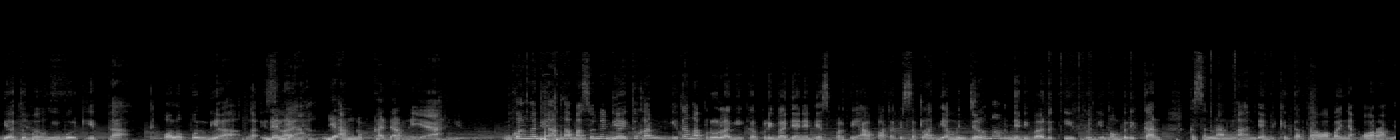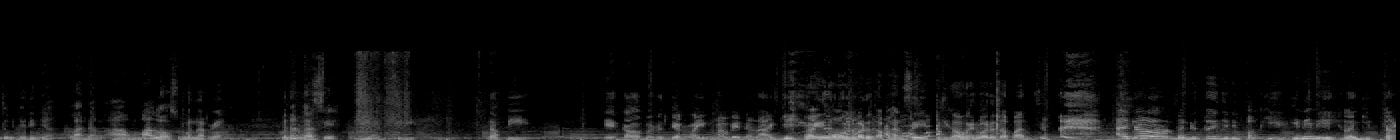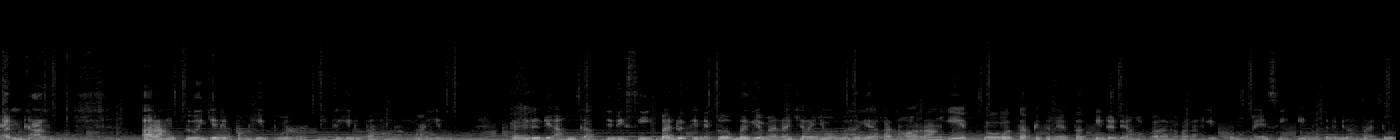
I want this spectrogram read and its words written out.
dia tuh Yes. menghibur kita walaupun dia nggak istilahnya dia, dianggap kadang ya gitu. bukan nggak dianggap maksudnya dia itu kan kita nggak perlu lagi kepribadiannya dia seperti apa tapi setelah dia menjelma menjadi badut itu dia memberikan kesenangan dia bikin tertawa banyak orang itu menjadinya ladang amal loh sebenarnya benar nggak sih Iya sih. Tapi ya kalau badut yang lain mah beda lagi. nah ini ngomongin badut apaan sih ini ngomongin badut apaan sih Aduh, badut tuh jadi penghibur. Ini nih lagi tren kan. Orang tuh jadi penghibur di kehidupan orang lain. Tapi Oke. tidak dianggap. Jadi si badut ini tuh bagaimana caranya membahagiakan orang itu, tapi ternyata tidak dianggap oleh orang itu. Makanya si ini tuh dibilang badut.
